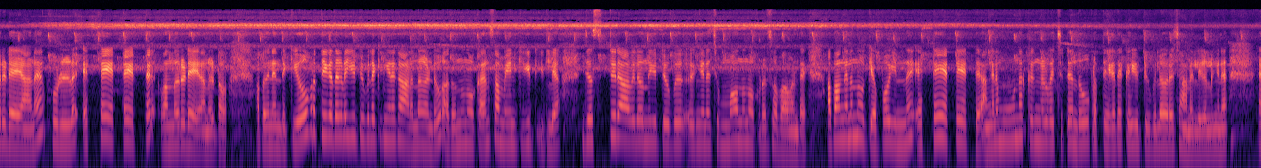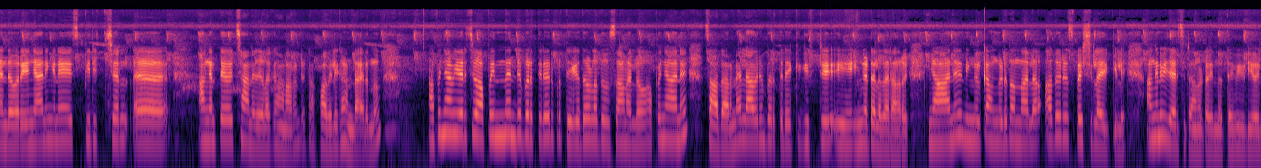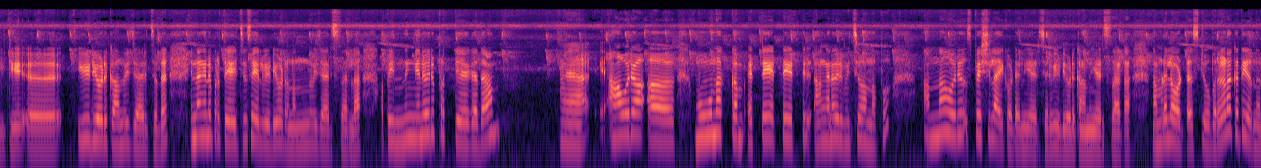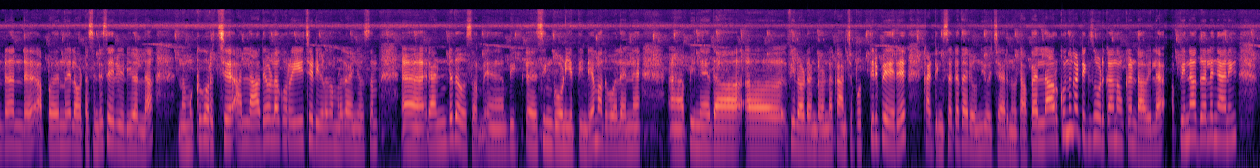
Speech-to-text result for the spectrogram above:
ഒരു ഡേ ആണ്. ഫുള്ള് എട്ട് എട്ട് എട്ട് വന്നൊരു ഡേ ആണ് കേട്ടോ അപ്പോൾ അതിന് എന്തൊക്കെയോ പ്രത്യേകതകൾ യൂട്യൂബിലൊക്കെ ഇങ്ങനെ കാണുന്ന കണ്ടു. അതൊന്നും നോക്കാൻ സമയം എനിക്ക് കിട്ടിയിട്ടില്ല. ജസ്റ്റ് രാവിലെ ഒന്ന് യൂട്യൂബ് ഇങ്ങനെ ചുമ്മാ ഒന്ന് നോക്കണ ഒരു സ്വഭാവമുണ്ടേ അപ്പോൾ അങ്ങനെ നോക്കിയപ്പോൾ ഇന്ന് എട്ട് എട്ട് എട്ട്. അങ്ങനെ മൂന്നക്കങ്ങൾ വെച്ചിട്ട് എന്തോ പ്രത്യേകതയൊക്കെ യൂട്യൂബിൽ ഓരോ ചാനലുകളിൽ ഇങ്ങനെ എന്താ പറയുക ഞാനിങ്ങനെ സ്പിരിച്വൽ അങ്ങനത്തെ ചാനലുകളൊക്കെ കാണാറുണ്ട് കേട്ടോ അപ്പോൾ അതിൽ കണ്ടായിരുന്നു. അപ്പം ഞാൻ വിചാരിച്ചു അപ്പോൾ ഇന്ന് എന്റെ ബർത്ത്ഡേ ഒരു പ്രത്യേകത ഉള്ള ദിവസമാണല്ലോ അപ്പം ഞാൻ സാധാരണ എല്ലാവരും ബർത്ത്ഡേക്ക് ഗിഫ്റ്റ് ഇങ്ങോട്ടല്ല തരാറ്. ഞാൻ നിങ്ങൾക്ക് അങ്ങോട്ട് തന്നാൽ അതൊരു സ്പെഷ്യലായിരിക്കില്ലേ അങ്ങനെ വിചാരിച്ചിട്ടാണ് കേട്ടോ ഇന്നത്തെ വീഡിയോയിലേക്ക് വീഡിയോ എടുക്കാമെന്ന് വിചാരിച്ചത്. ഇന്നങ്ങനെ പ്രത്യേകിച്ച് സെയിൽ വീഡിയോ ഇടണം എന്ന് വിചാരിച്ചതല്ല. അപ്പോൾ ഇന്നിങ്ങനെ ഒരു പ്രത്യേകത ആ ഒരു മൂന്നക്കം എട്ട് എട്ട് എട്ട് അങ്ങനെ ഒരുമിച്ച് വന്നപ്പോൾ അന്നാ ഒരു സ്പെഷ്യൽ ആയിക്കോട്ടെ എന്ന് വിചാരിച്ചൊരു വീഡിയോ എടുക്കാമെന്ന് വിചാരിച്ചതാട്ടാ. നമ്മുടെ ലോട്ടസ് ട്യൂബറുകളൊക്കെ തീർന്നിട്ടുണ്ട്. അപ്പോൾ ഇന്ന് ലോട്ടസിന്റെ സെയിൽ വീഡിയോ അല്ല. നമുക്ക് കുറച്ച് അല്ലാതെയുള്ള കുറേ ചെടികൾ നമ്മൾ കഴിഞ്ഞ ദിവസം രണ്ട് ദിവസം ബിഗ് സിങ്കോണിയത്തിന്റെയും അതുപോലെ തന്നെ പിന്നെ ഏതാ ഫിലോഡൻഡ്രോണിനെ കാണിച്ചപ്പോൾ ഒത്തിരി പേര് കട്ടിങ്സൊക്കെ തരുമെന്ന് ചോദിച്ചായിരുന്നു കേട്ടോ. അപ്പോൾ എല്ലാവർക്കും ഒന്നും കട്ടിങ്സ് കൊടുക്കാൻ നമുക്ക് ഉണ്ടാവില്ല. പിന്നെ അതുപോലെ ഞാൻ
